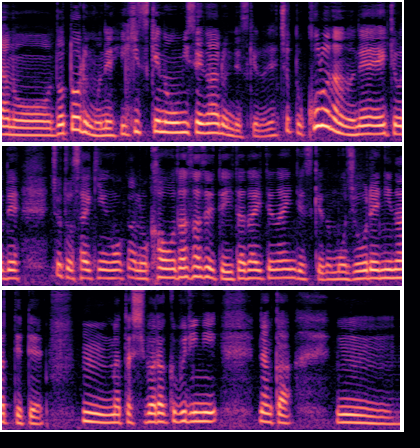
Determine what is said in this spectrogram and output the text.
あの、ドトールもね、行きつけのお店があるんですけどね、ちょっとコロナのね、影響で、ちょっと最近、あの、顔を出させていただいてないんですけども、常連になってて、うん、またしばらくぶりになんか、うん、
